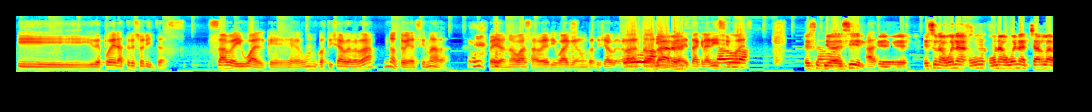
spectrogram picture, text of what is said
Y después de las tres horitas, sabe igual que un costillar de verdad, no te voy a decir nada. Pero no vas a ver igual que un costillar de verdad, todo está clarísimo. Eso te iba a decir, ah. que es una buena, una buena charla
